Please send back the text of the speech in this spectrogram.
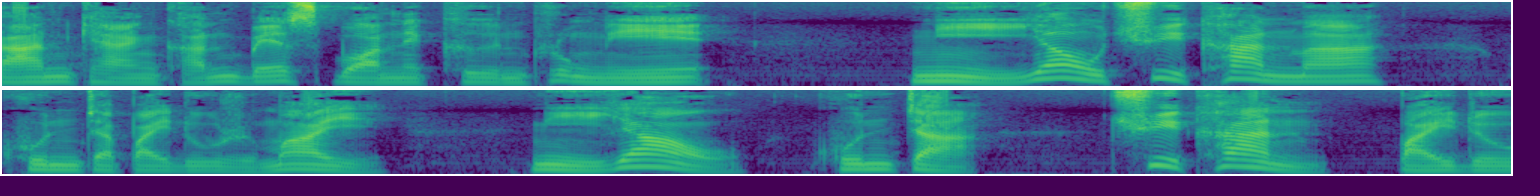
การแข่งขันเบสบอลในคืนพรุ่งนี้你要去看吗คุณจะไปดูหรือไม่หนีเย่าคุณจะชี่ขั้นไปดู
